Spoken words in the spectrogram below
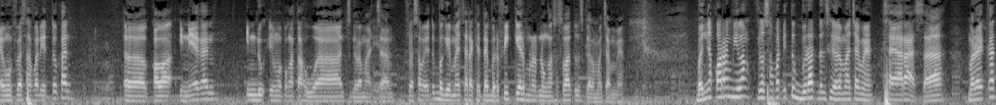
Ilmu filsafat itu kan eh, kalau ini ya kan induk ilmu pengetahuan segala macam. Filsafat itu bagaimana cara kita berpikir, merenungkan sesuatu segala macamnya. Banyak orang bilang filsafat itu berat dan segala macamnya. Saya rasa mereka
